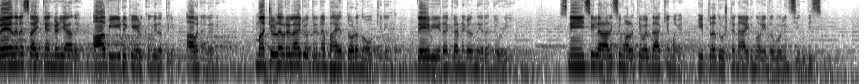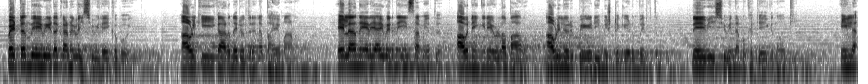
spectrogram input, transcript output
വേദന സഹിക്കാൻ കഴിയാതെ ആ വീട് കേൾക്കും വിധത്തിൽ അവൻ അലറി. മറ്റുള്ളവരെല്ലാം രുദ്രനെ ഭയത്തോടെ നോക്കി നിന്നു. ദേവിയുടെ കണ്ണുകൾ നിറഞ്ഞൊഴുകി. സ്നേഹിച്ച് ലാളിച്ച് വളർത്തി വലുതാക്കിയ മകൻ ഇത്ര ദുഷ്ടനായിരുന്നോ എന്ന് പോലും ചിന്തിച്ചു പെട്ടെന്ന് ദേവിയുടെ കണ്ണുകൾ യേശുവിലേക്ക് പോയി. അവൾക്ക് ഈ കാണുന്ന രുദ്രനെ ഭയമാണ്. എല്ലാം നേരെയായി വരുന്ന ഈ സമയത്ത് അവന്റെ ഇങ്ങനെയുള്ള ഭാവം അവളിലൊരു പേടിയും ഇഷ്ടക്കേടും വരുത്തും. ദേവി യേശുവിന്റെ മുഖത്തേക്ക് നോക്കി. ഇല്ല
